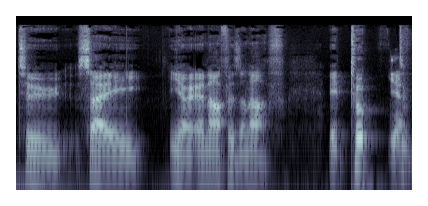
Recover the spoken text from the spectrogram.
to say, you know, enough is enough. It took Yeah. to,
